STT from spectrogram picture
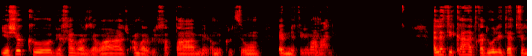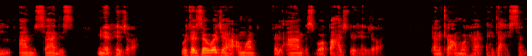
يشك بخبر زواج عمر بن الخطاب من أم كلثوم ابنة الإمام علي. التي كانت قد ولدت في العام السادس من الهجرة وتزوجها عمر في العام 17 للهجرة يعني كان عمرها 11 سنة.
